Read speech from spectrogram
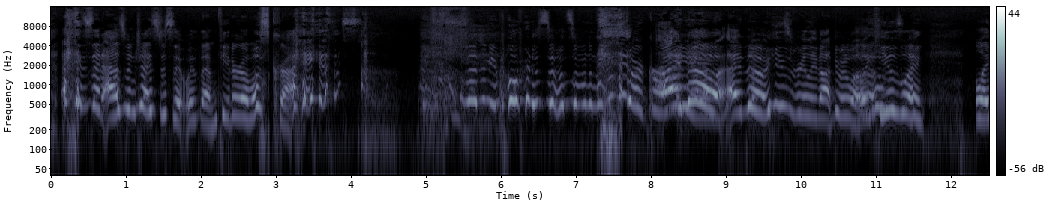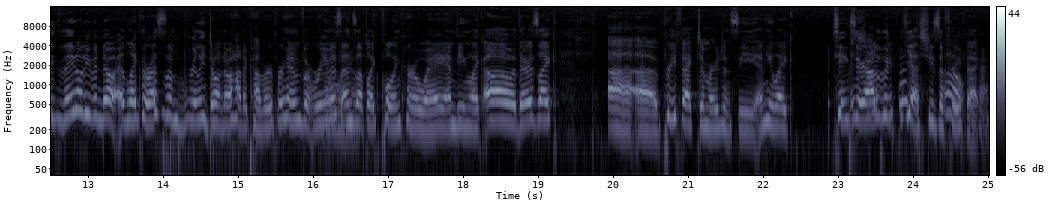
I said Aspen tries to sit with them. Peter almost cries. Imagine you go over to sit with someone and they start crying. I know, I know. He's really not doing well. Like he is like like they don't even know and like the rest of them really don't know how to cover for him, but Remus oh my ends gosh. up like pulling her away and being like, "Oh, there's like uh, a prefect emergency." And he like takes Is her out of the prefect? Yes, she's a Oh, prefect. okay.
